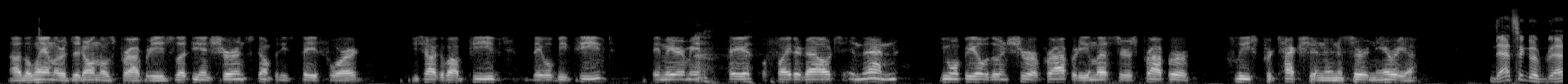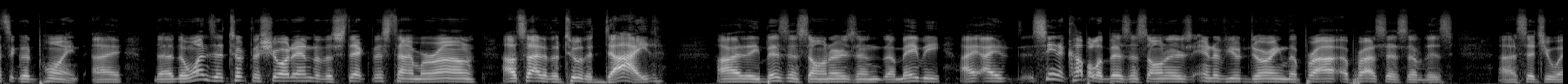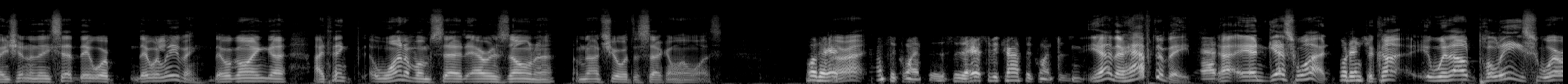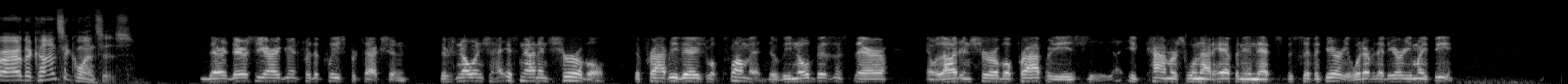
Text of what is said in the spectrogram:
uh, the landlords that own those properties. Let the insurance companies pay for it. You talk about peeved, they will be peeved. They may or may not pay it. They'll fight it out, and then you won't be able to insure a property unless there's proper police protection in a certain area. That's a good. That's a good point. I the the ones that took the short end of the stick this time around, outside of the two that died, are the business owners, and uh, maybe I I seen a couple of business owners interviewed during the pro, uh, process of this uh, situation, and they said they were they were leaving. They were going. Uh, I think one of them said Arizona. I'm not sure what the second one was. Well, there has right. be consequences. There has to be consequences. Yeah, there have to be. Uh, and guess what? Con- without police, where are the consequences? There, there's the argument for the police protection. There's no, ins- it's not insurable. The property values will plummet. There'll be no business there, and without insurable properties, commerce will not happen in that specific area, whatever that area might be.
